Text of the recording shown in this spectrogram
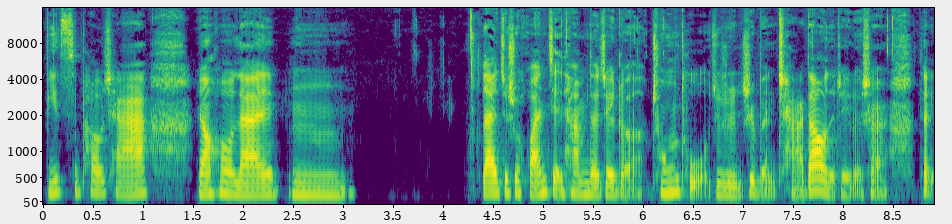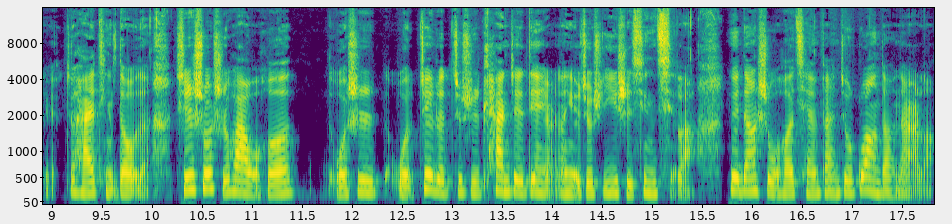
彼此泡茶，然后来嗯，来就是缓解他们的这个冲突，就是日本茶道的这个事儿在里面，就还挺逗的。其实说实话，我和我是我这个就是看这个电影呢，也就是一时兴起了，因为当时我和钱凡就逛到那儿了，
